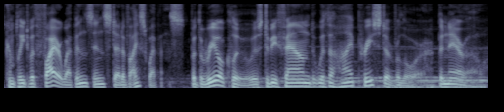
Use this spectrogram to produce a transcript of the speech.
complete with fire weapons instead of ice weapons. But the real clue is to be found with the High Priest of R'hllor, Benerro.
